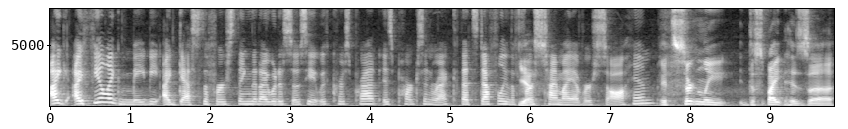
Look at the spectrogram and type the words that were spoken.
I I feel like maybe I guess the first thing that I would associate with Chris Pratt is Parks and Rec. That's definitely the Yes. first time I ever saw him. It's certainly, despite his uh,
